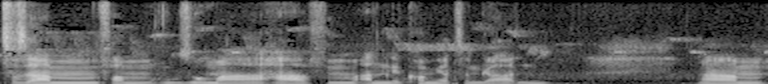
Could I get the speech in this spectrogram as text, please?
zusammen vom Husumer Hafen angekommen jetzt im Garten. Ähm,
